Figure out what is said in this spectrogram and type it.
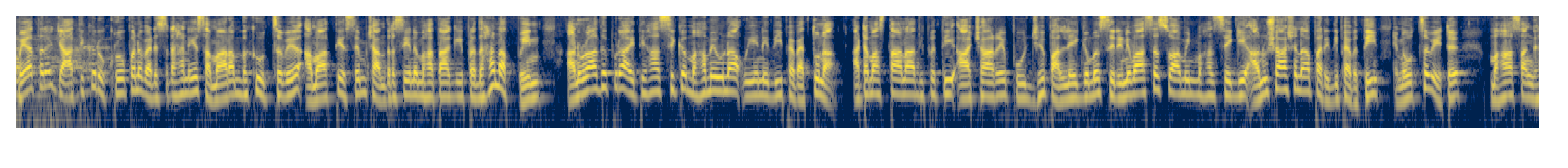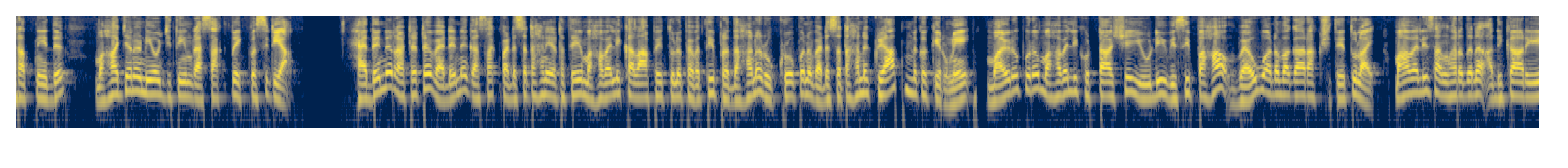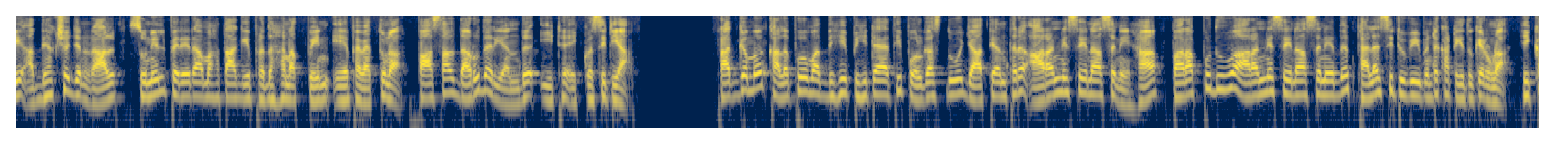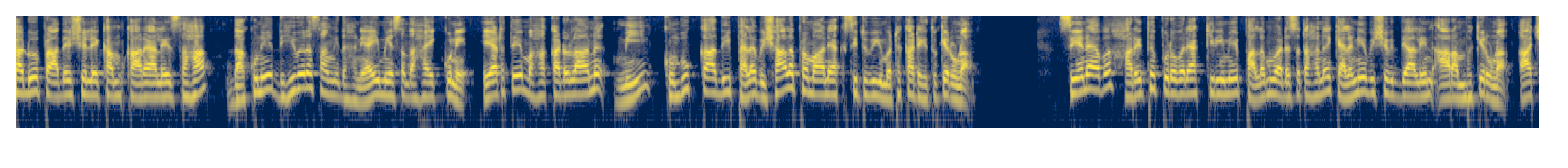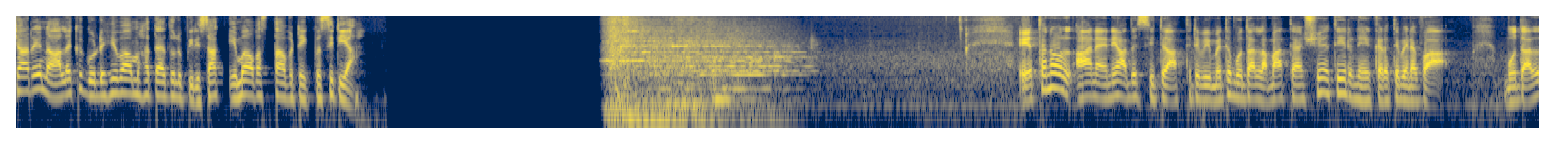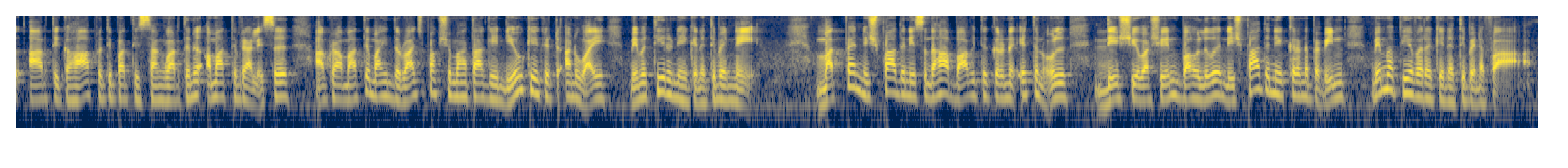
මේ අතර ජාතික රුක්‍රෝපණ වැඩසටහනේ සමාරම්භක උත්සවය අමාත්‍ය එස්.එම්. චන්ද්‍රසේන මහතාගේ ප්‍රධානත්වයෙන් අනුරාධපුර ඓතිහාසික මහමෙවුනා උයනේදී පැවැත්වුණා. අටමස්ථානාධිපති ආචාර්ය පූජ්‍ය පල්ලේගම සිරිනිවාස ස්වාමින් වහන්සේගේ අනුශාසනා පරිදි පැවති එම උත්සවයට මහා සංඝරත්නයේද මහජන නියෝජිතීන් රැසක්ද එක්ව සිටියා. හැදෙන රටට වැඩෙන ගසක් වැඩසටහන යටතේ මහවැලි කලාපය තුළ පැවති ප්‍රධාන රුක්‍රෝපණ වැඩසටහන ක්‍රියාත්මක කෙරුණේ මයුරපුර මහවැලි කොට්ටාශය යුඩි විසි පහ වැව් වනවගාරක්ෂිතය තුළයි. මහවැලි සංවර්ධන අධිකාරයේ අධ්‍යක්ෂ ජනරාල් සුනිල් පෙරේරා මහතාගේ ප්‍රධානත්වයෙන් එය පැවැත්වුණා. පාසල් දරුදැරියන්ද ඊට එක්ව සිටියා. රත්ගම කලපුව මධ්‍යෙහි පිහිට ඇති පොල්ගස්දුව ජාත්‍යන්තර ආරණ්‍ය සේනාසනය හා පරප්පුදුව ආරණ්‍ය සේනාසනයද පැළ සිටුවීමට කටයුතු කෙරුණා. හික්කඩුව ප්‍රාදේශීය ලේකම් කාර්යාලය සහ දකුණේ දිහිවර සංවිධානයයි මේ සඳහා එක්වුණේ. ඒ යටතේ මහ කඩොලාන මී කුඹුක් ආදී පැළ විශාල ප්‍රමාණයක් සිටුවීමට කටයුතු කෙරුණා. සියනෑව හරිත පුරවරයක් කිරීමේ පළමු වැඩසටහන කැලණිය විශ්වවිද්‍යාලයෙන් ආරම්භ කෙරුණා. ආචාර්ය නාලක ගොඩහෙවා මහතා ඇතුළු පිරිසක් එම අවස්ථාවට එක්ව සිටියා. එතනොල් ආනෑනය අද සිට අත්තිටවීමට මුදල් අමාත්‍යංශය තීරණය කර තිබෙනවා. මුදල් ආර්ථික හා ප්‍රතිපත්ති සංවර්ධන අමාත්‍යවරයා ලෙස අග්‍රාමාත්‍ය මහින්ද රාජපක්ෂ මහතාගේ නියෝගයකට අනුවයි මෙම තීරණය ගෙන තිබෙන්නේ. මත්පැන් නිෂ්පාදනය සඳහා භාවිත කරන එතනොල් දේශීය වශයෙන් බහුලව නිෂ්පාදනය කරන බැවින් මෙම පියවර ගෙන තිබෙනවා.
